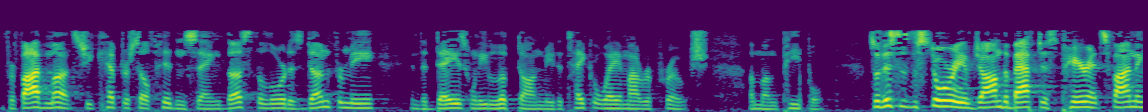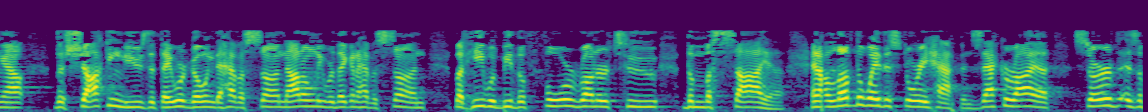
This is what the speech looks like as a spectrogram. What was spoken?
And for five months she kept herself hidden, saying, Thus the Lord has done for me in the days when he looked on me to take away my reproach among people. So this is the story of John the Baptist's parents finding out the shocking news that they were going to have a son. Not only were they going to have a son, but he would be the forerunner to the Messiah. And I love the way this story happens. Zechariah served as a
